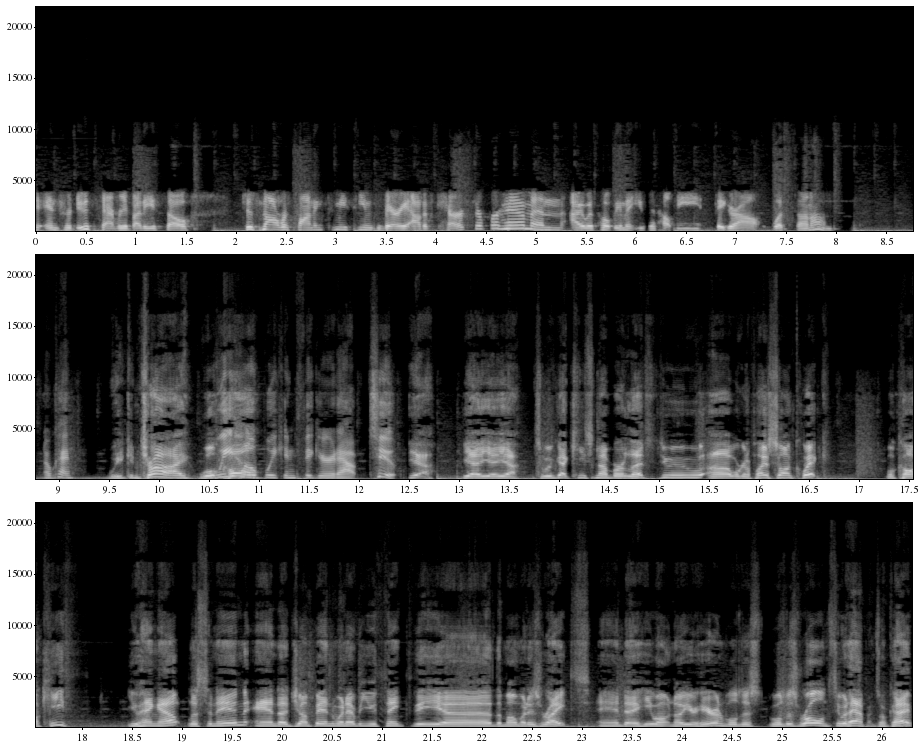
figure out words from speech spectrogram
to introduce to everybody. So just not responding to me seems very out of character for him, and I was hoping that you could help me figure out what's going on. Okay. We can try. We'll we call. hope we can figure it out too. Yeah, yeah, yeah, yeah. So we've got Keith's number. Let's do. Uh, we're gonna play a song quick. We'll call Keith. You hang out, listen in, and uh, jump in whenever you think the uh, the moment is right. And uh, he won't know you're here, and we'll just we'll just roll and see what happens. Okay?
